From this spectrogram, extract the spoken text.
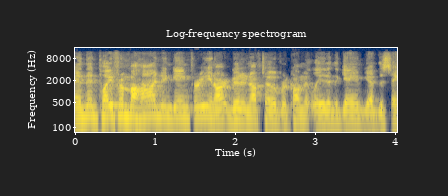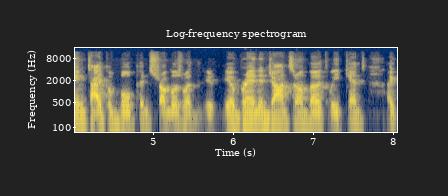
And then play from behind in game three and aren't good enough to overcome it late in the game. You have the same type of bullpen struggles with you know Brandon Johnson on both weekends. Like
